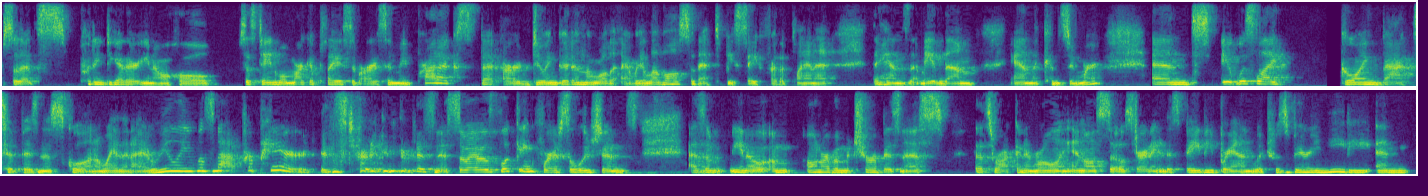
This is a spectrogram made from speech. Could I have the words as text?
So that's putting together, you know, a whole sustainable marketplace of artisan made products that are doing good in the world at every level. So they have to be safe for the planet, the hands that made them, and the consumer. And it was like going back to business school in a way that I really was not prepared in starting a new business. So I was looking for solutions as a, you know, owner of a mature business that's rocking and rolling and also starting this baby brand which was very needy and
